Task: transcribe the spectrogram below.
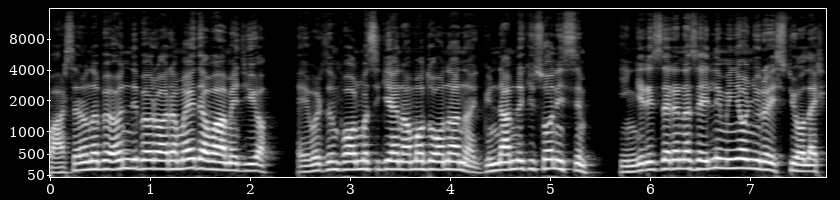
Barcelona bir ön libero aramaya devam ediyor. Everton forması giyen Amadou Onana gündemdeki son isim. İngilizler en az 50 milyon euro istiyorlar.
